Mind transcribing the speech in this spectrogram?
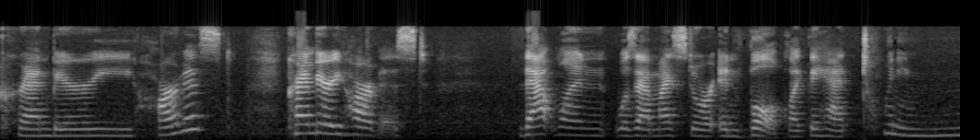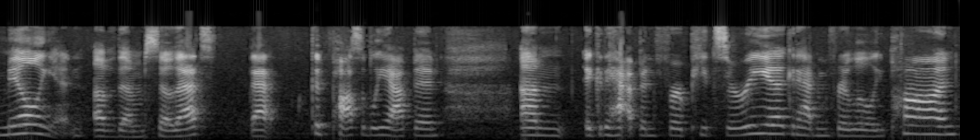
Cranberry Harvest? Cranberry Harvest. That one was at my store in bulk. Like they had 20 million of them. So that's that could possibly happen. Um, it could happen for Pizzeria. It could happen for Lily Pond.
